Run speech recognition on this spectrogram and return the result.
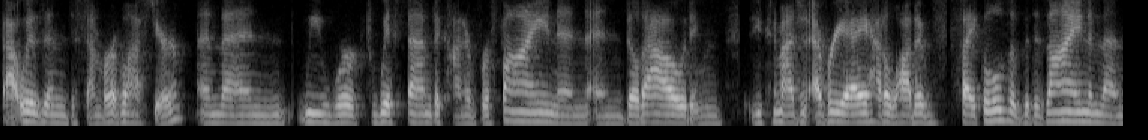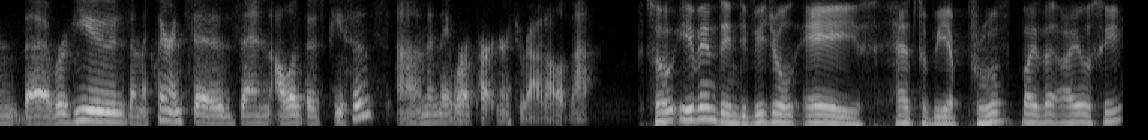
that was in December of last year. And then we worked with them to kind of refine and, and build out. And you can imagine every A had a lot of cycles of the design and then the reviews and the clearances and all of those pieces. Um, and they were a partner throughout all of that. So even the individual A's had to be approved by the IOC?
